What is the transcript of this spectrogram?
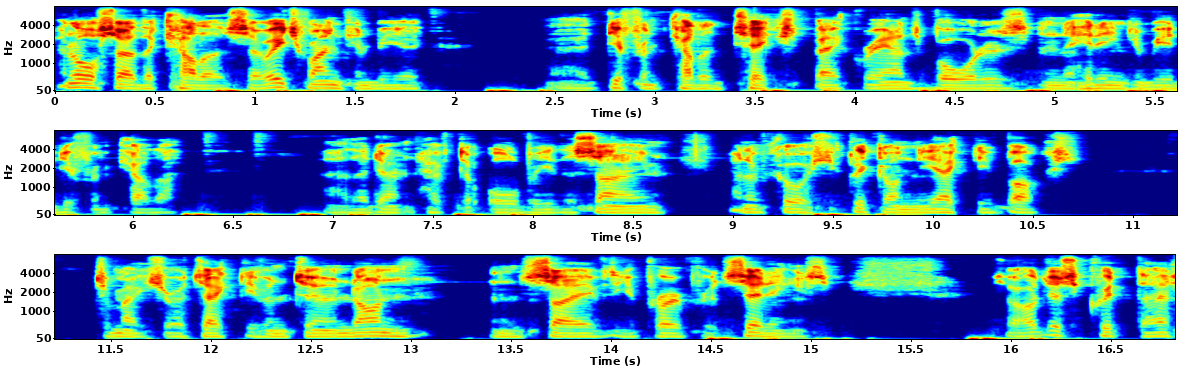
and also the colors so each one can be a, different colored text backgrounds borders and the heading can be a different color uh, they don't have to all be the same and of course you click on the active box to make sure it's active and turned on and save the appropriate settings. So I'll just quit that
